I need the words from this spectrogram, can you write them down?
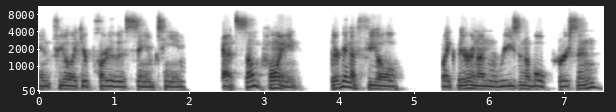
and feel like you're part of the same team, at some point, they're going to feel like they're an unreasonable person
